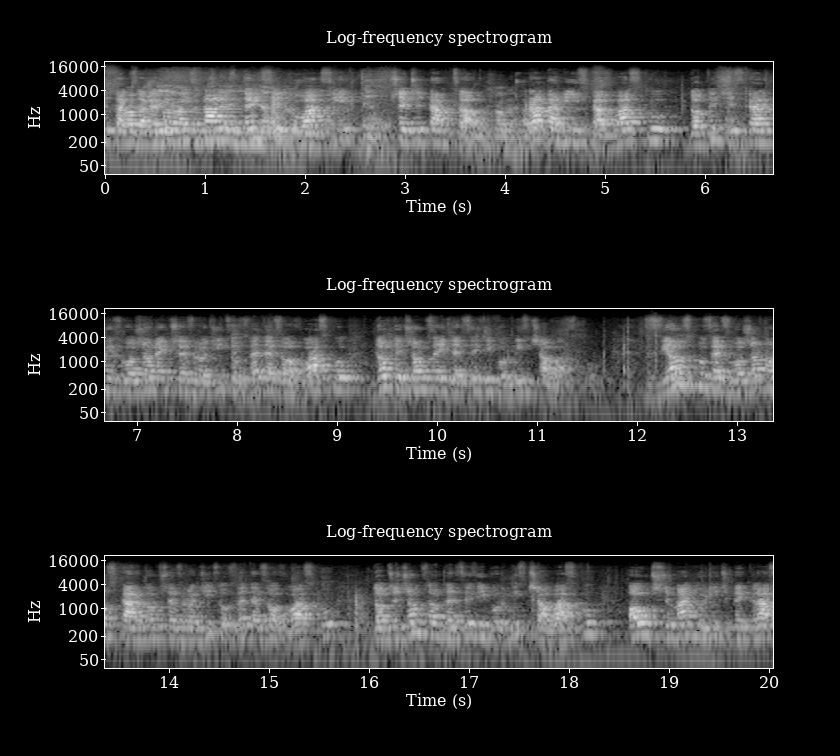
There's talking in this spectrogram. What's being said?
czytać całego pisma, ale w tej sytuacji przeczytam cały. Rada Miejska w Łasku dotyczy skargi złożonej przez rodziców ZSO w Łasku dotyczącej decyzji burmistrza Łasku. Związku ze złożoną skargą przez rodziców ZSO w Łasku dotyczącą decyzji burmistrza Łasku o utrzymaniu liczby klas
